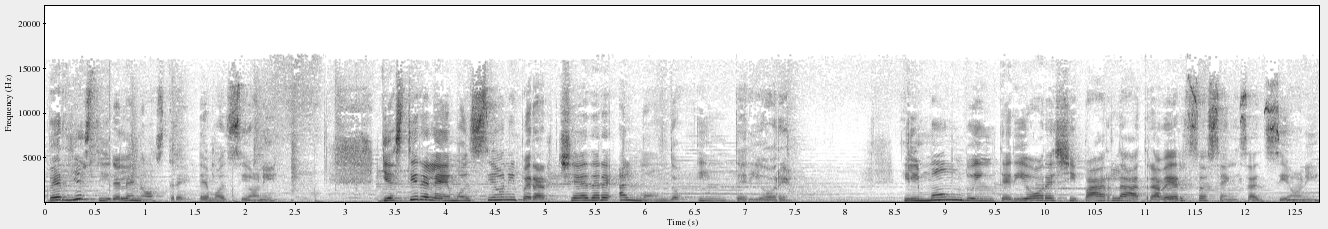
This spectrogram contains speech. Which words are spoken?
per gestire le nostre emozioni. Gestire le emozioni per accedere al mondo interiore. Il mondo interiore ci parla attraverso sensazioni,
